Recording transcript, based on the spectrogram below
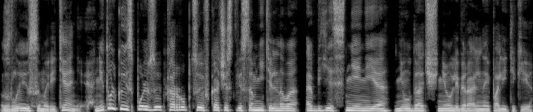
Злые самаритяне не только используют коррупцию в качестве сомнительного объяснения неудач неолиберальной политики,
